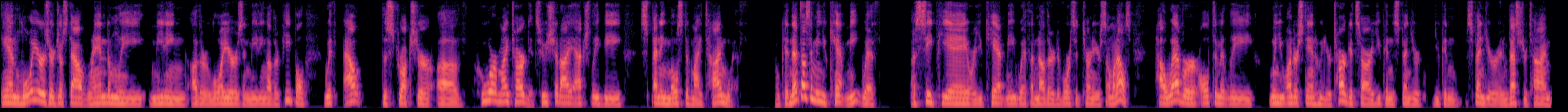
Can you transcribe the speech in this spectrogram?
and lawyers are just out randomly meeting other lawyers and meeting other people without the structure of who are my targets? Who should i actually be spending most of my time with? Okay and that doesn't mean you can't meet with a cpa or you can't meet with another divorce attorney or someone else. However ultimately when you understand who your targets are you can spend your you can spend your invest your time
